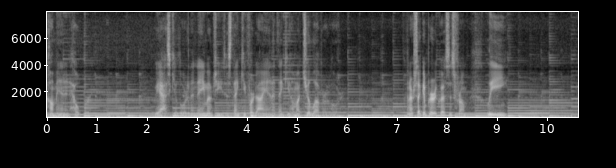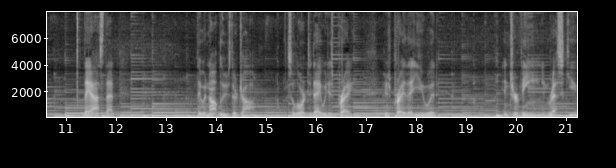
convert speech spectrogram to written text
come in and help her. We ask you, Lord, in the name of Jesus, thank you for Diana. Thank you how much you love her, Lord. And our second prayer request is from Lee. They ask that they would not lose their job. So, Lord, today we just pray. We just pray that you would intervene and rescue,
